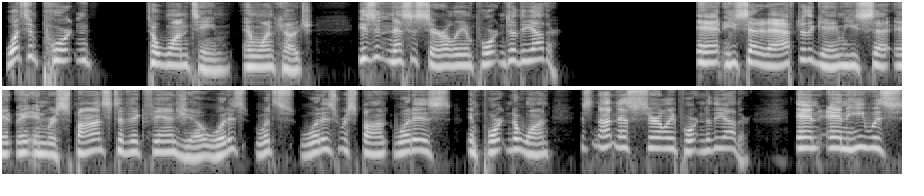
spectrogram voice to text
What's important to one team and one coach isn't necessarily important to the other. And he said it after the game. He said in, response to Vic Fangio, what is what's what is respond what is important to one is not necessarily important to the other. And and he was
